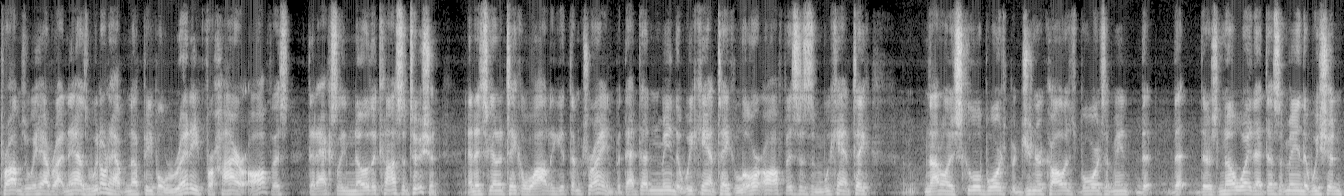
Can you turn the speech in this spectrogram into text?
problems we have right now is we don't have enough people ready for higher office that actually know the Constitution. And it's going to take a while to get them trained. But that doesn't mean that we can't take lower offices and we can't take not only school boards but junior college boards. I mean that that there's no way that doesn't mean that we shouldn't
